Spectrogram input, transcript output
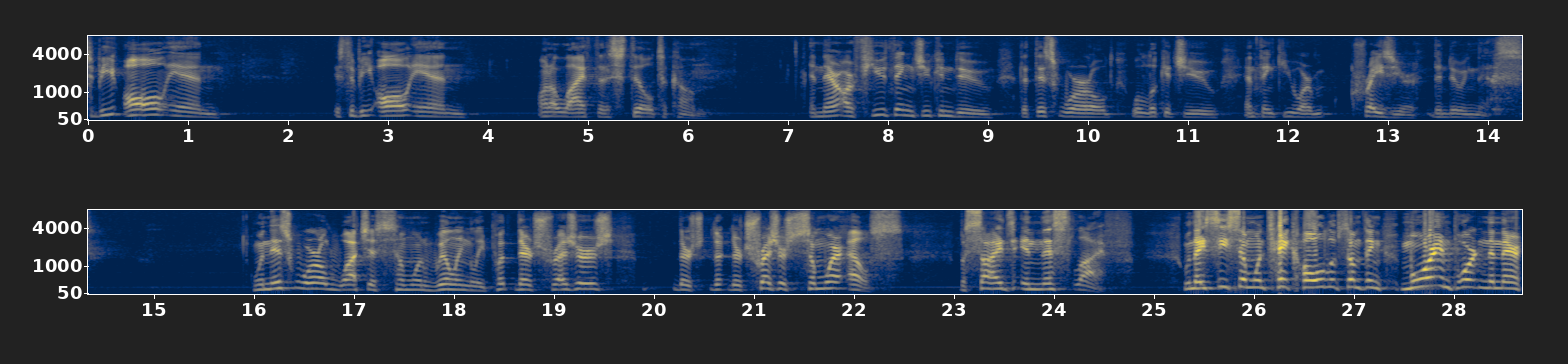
To be all in is to be all in on a life that is still to come. And there are few things you can do that this world will look at you and think you are crazier than doing this. When this world watches someone willingly put their treasures, their, their treasures somewhere else besides in this life, when they see someone take hold of something more important than their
